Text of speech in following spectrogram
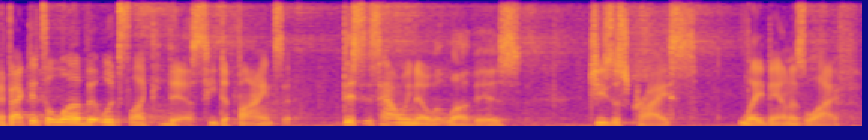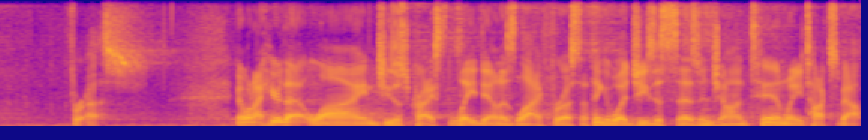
In fact, it's a love that looks like this. He defines it. This is how we know what love is Jesus Christ laid down his life for us. And when I hear that line, Jesus Christ laid down his life for us, I think of what Jesus says in John 10 when he talks about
